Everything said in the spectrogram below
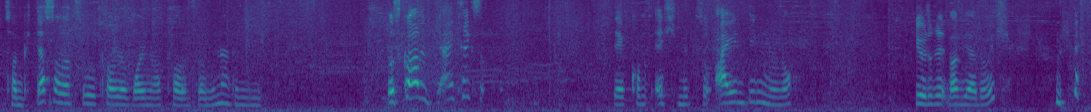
jetzt habe ich das noch dazu gekauft. Wir wollen noch 1200. Los, komm, der einen kriegst. Der kommt echt mit so ein Ding nur noch. Hier dreht mal wieder durch.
